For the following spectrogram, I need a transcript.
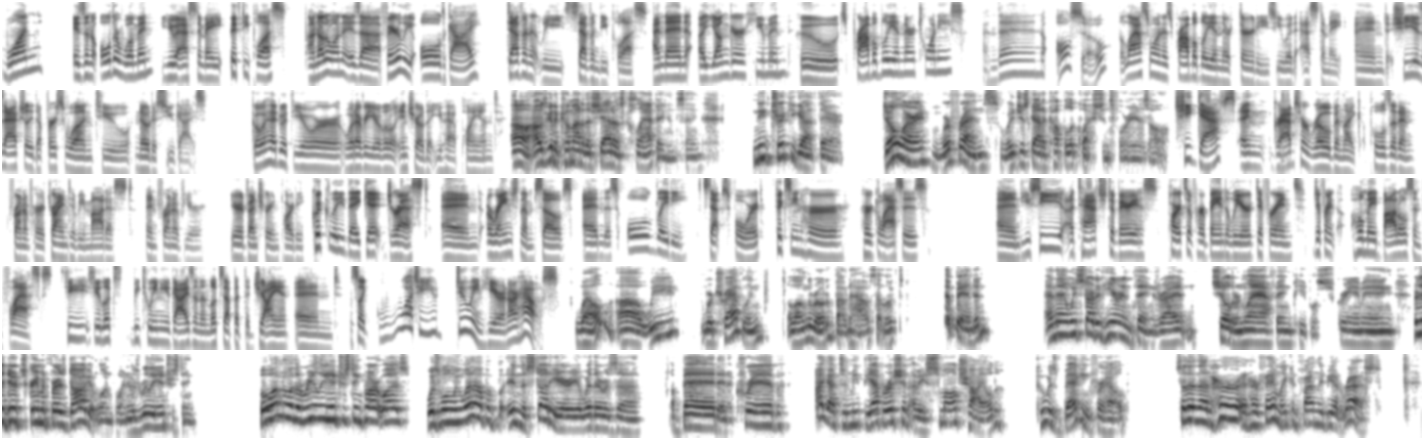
one is an older woman you estimate 50 plus another one is a fairly old guy definitely 70 plus and then a younger human who's probably in their 20s and then also, the last one is probably in their 30s, you would estimate. And she is actually the first one to notice you guys. Go ahead with your whatever your little intro that you have planned. Oh, I was gonna come out of the shadows clapping and saying, Neat trick you got there. Don't worry, we're friends. We just got a couple of questions for you is all. She gasps and grabs her robe and like pulls it in front of her, trying to be modest in front of your your adventuring party. Quickly they get dressed and arrange themselves and this old lady steps forward, fixing her her glasses and you see attached to various parts of her bandolier different different homemade bottles and flasks she she looks between you guys and then looks up at the giant and it's like what are you doing here in our house Well, uh, we were traveling along the road and found a house that looked abandoned. And then we started hearing things, right? Children laughing, people screaming. There's a dude screaming for his dog at one point. It was really interesting. But one of the really interesting part was was when we went up in the study area where there was a a bed and a crib. I got to meet the apparition of a small child who was begging for help so then that her and her family can finally be at rest.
